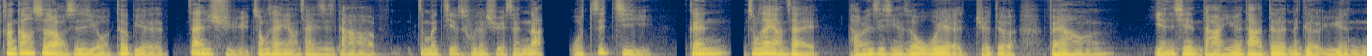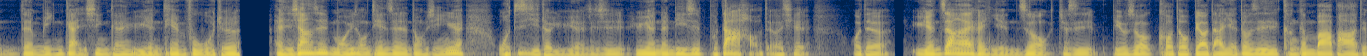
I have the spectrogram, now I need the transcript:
刚刚施老师有特别赞许中山洋菜是他这么杰出的学生，那我自己跟钟山阳在讨论事情的时候，我也觉得非常艳羡他，因为他的那个语言的敏感性跟语言天赋，我觉得很像是某一种天生的东西。因为我自己的语言是语言能力是不大好的，而且我的。语言障碍很严重，就是比如说口头表达也都是坑坑巴巴的。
